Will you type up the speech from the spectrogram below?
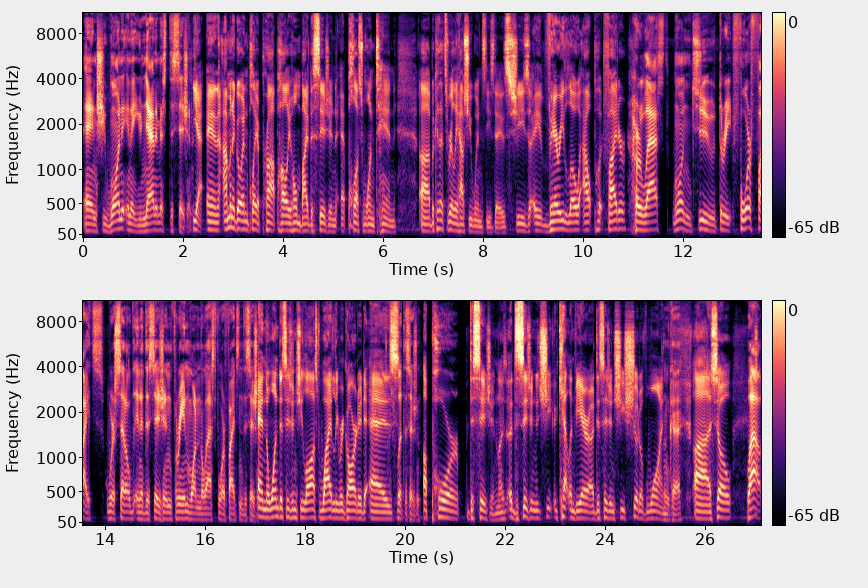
and she won in a unanimous decision. Yeah, and I'm going to go ahead and play a prop Holly Holm by decision at plus 110 uh, because that's really how she wins these days. She's a very low output fighter. Her last one, two, three, four fights were settled in a decision. Three and one in the last four fights in decision. And the one decision she lost, widely regarded as Split decision. a poor decision, a decision that she, Ketlin Vieira, a decision she should have won. Okay. Uh, so Wow,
